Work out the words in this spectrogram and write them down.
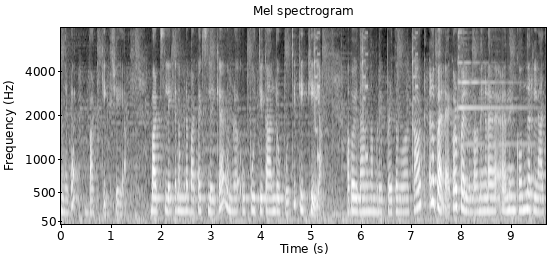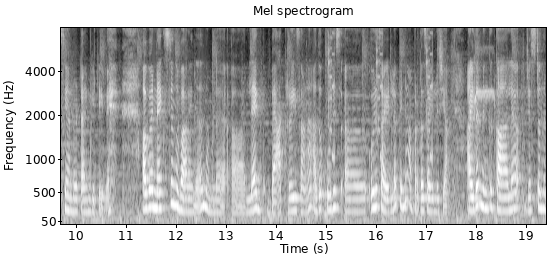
എന്നിട്ട് ബട്ട് കിക്ക് ചെയ്യുക ബട്ട്സിലേക്ക് നമ്മുടെ ബട്ടക്സിലേക്ക് നമ്മുടെ ഉപ്പൂറ്റി കാലിന്റെ ഉപ്പൂറ്റി കിക്ക് ചെയ്യാം. അപ്പോൾ ഇതാണ് നമ്മുടെ ഇപ്പോഴത്തെ വർക്കൗട്ട് എളുപ്പമല്ലേ? കുഴപ്പമില്ലല്ലോ. നിങ്ങളുടെ നിങ്ങൾക്ക് ഒന്ന് റിലാക്സ് ചെയ്യാനുള്ള ടൈം കിട്ടിയില്ലേ? അപ്പോൾ നെക്സ്റ്റ് എന്ന് പറയുന്നത് നമ്മുടെ ലെഗ് ബാക്ക് റേസ് ആണ്. അത് ഒരു ഒരു സൈഡിൽ പിന്നെ അപ്പുറത്തെ സൈഡിൽ ചെയ്യാം. ഐതർ നിങ്ങൾക്ക് കാൽ ജസ്റ്റ് ഒന്ന്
